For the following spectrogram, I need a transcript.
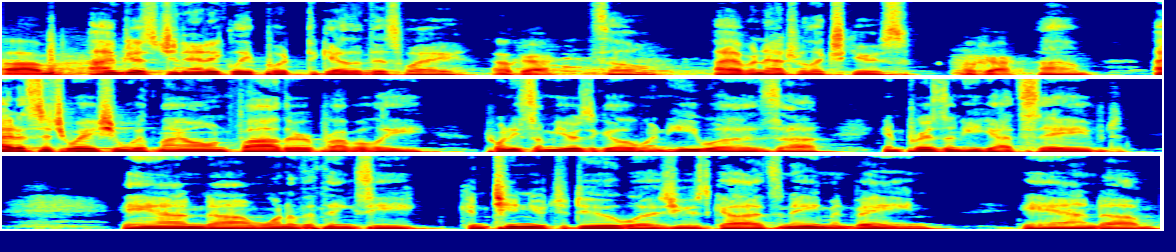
Um, I'm just genetically put together this way, okay. so I have a natural excuse. Okay. Um, I had a situation with my own father probably 20 some years ago when he was uh, in prison. He got saved. And uh, one of the things he continued to do was use God's name in vain. And um,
